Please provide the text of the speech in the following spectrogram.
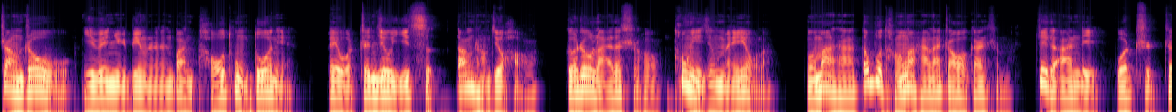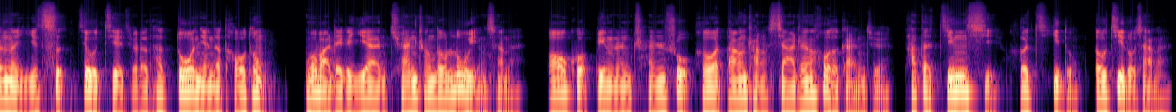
上周五，一位女病人患头痛多年，被我针灸一次，当场就好了。隔周来的时候，痛已经没有了。我骂她都不疼了，还来找我干什么？这个案例我只针了一次，就解决了她多年的头痛。我把这个医案全程都录影下来。包括病人陈述和我当场下针后的感觉，他的惊喜和悸动都记录下来。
